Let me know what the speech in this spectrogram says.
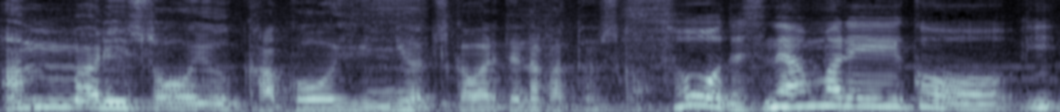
あんまりそういう加工品には使われてなかったんですか？そうですね。あんまりこうい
